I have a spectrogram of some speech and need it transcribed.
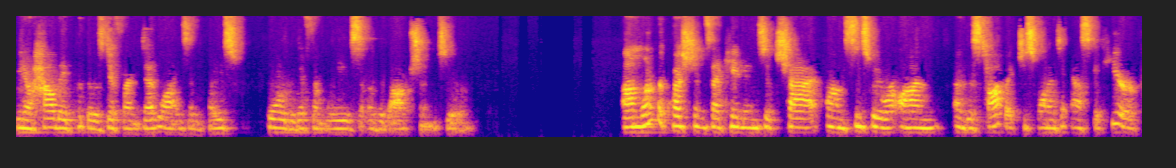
you know, how they put those different deadlines in place for the different waves of adoption too. Um, one of the questions that came into chat um, since we were on uh, this topic, just wanted to ask it here.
